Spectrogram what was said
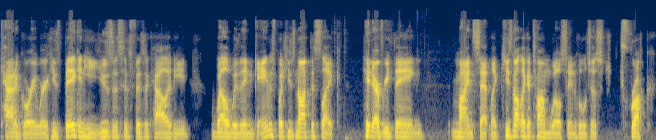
category where he's big and he uses his physicality well within games, but he's not this like hit everything mindset. Like he's not like a Tom Wilson who'll just truck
